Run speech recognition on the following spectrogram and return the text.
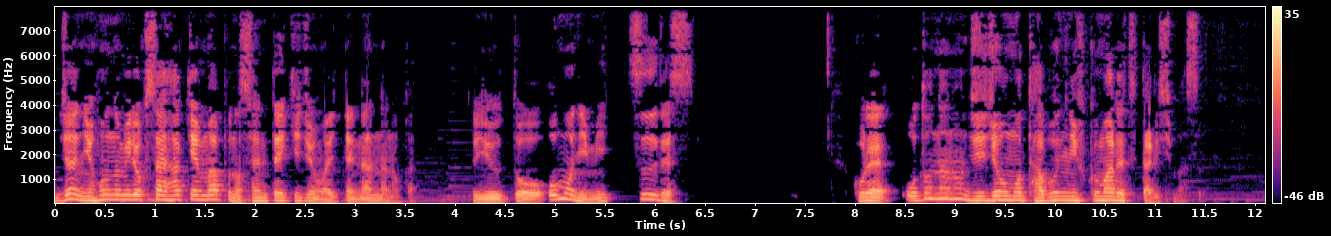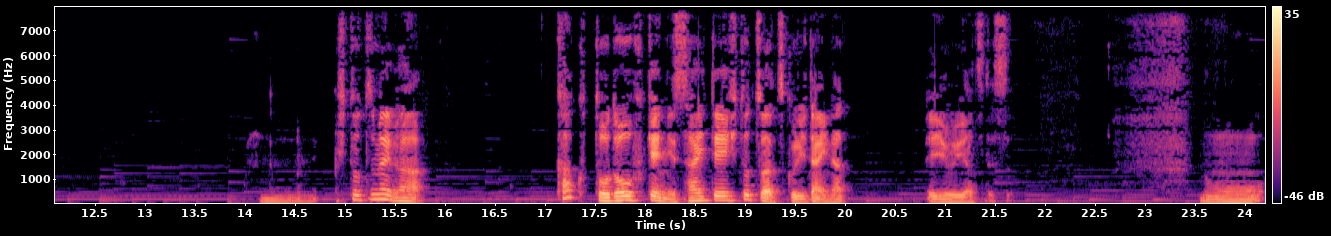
じゃあ日本の魅力再発見マップの選定基準は一体何なのかというと、主に3つです。これ、大人の事情も多分に含まれてたりします。一つ目が、各都道府県に最低一つは作りたいなっていうやつです。も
